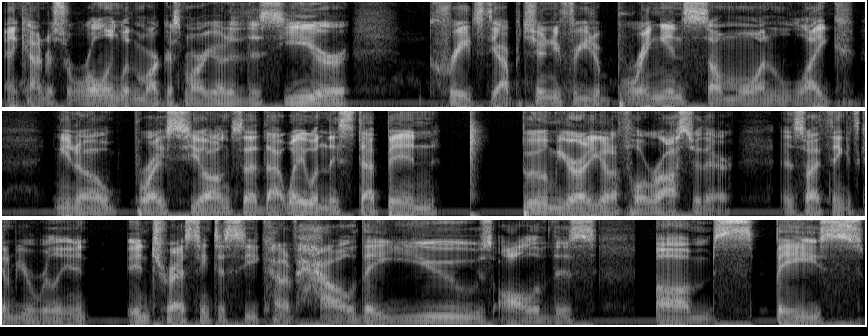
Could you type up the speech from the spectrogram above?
and kind of just rolling with Marcus Mariota this year creates the opportunity for you to bring in someone like, you know, Bryce Young, so that that way when they step in, boom, you already got a full roster there. And so I think it's going to be really in- interesting to see kind of how they use all of this um, space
